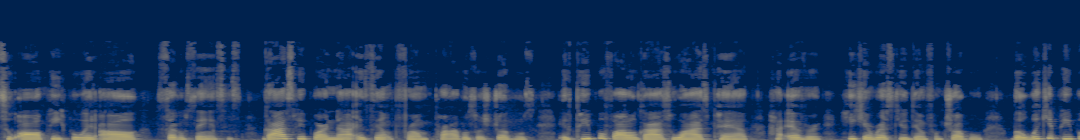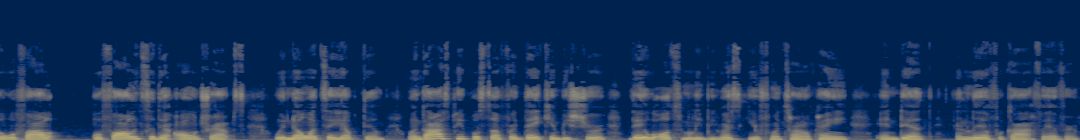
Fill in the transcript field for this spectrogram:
to all people in all circumstances. God's people are not exempt from problems or struggles. If people follow God's wise path, however, He can rescue them from trouble. But wicked people will fall will fall into their own traps with no one to help them. When God's people suffer, they can be sure they will ultimately be rescued from eternal pain and death and live with God forever.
